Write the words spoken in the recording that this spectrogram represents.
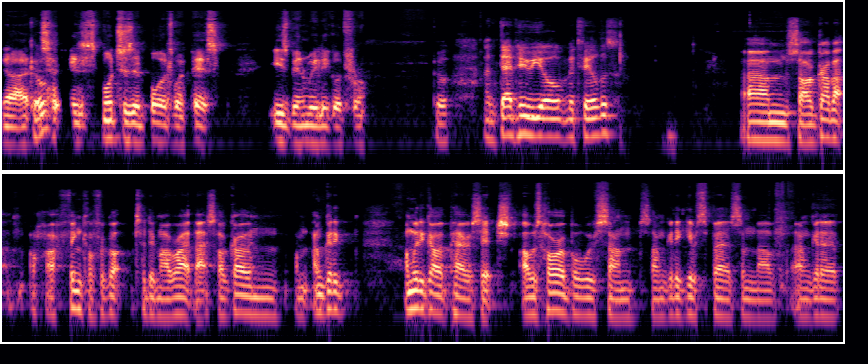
You know, Cool. as, as much as it boils my piss, he's been really good for him. Cool. And then who are your midfielders? Um, so I'll go back. I think I forgot to do my right back. So I'll go and I'm, I'm gonna I'm gonna go at Perisic. I was horrible with Son, so I'm gonna give Spurs some love. I'm gonna.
